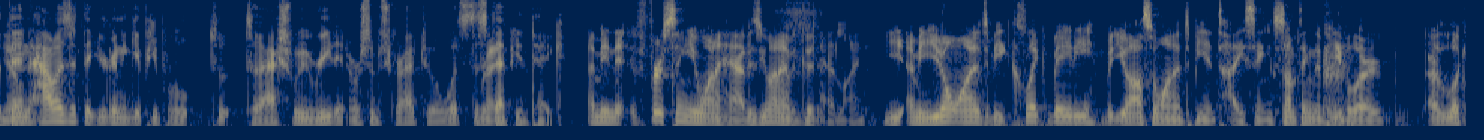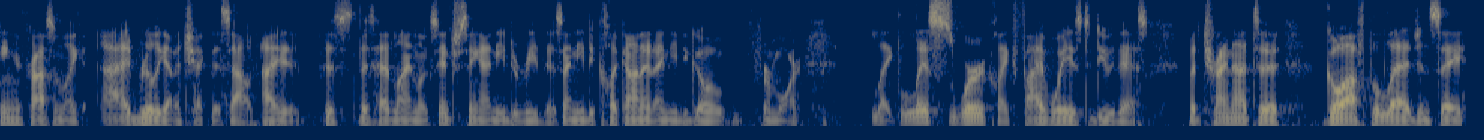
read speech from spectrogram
but Yep. then how is it that you're going to get people to, to actually read it or subscribe to it? What's the Right. step you'd take? I mean, first thing you want to have is you want to have a good headline. You, I mean, you don't want it to be clickbaity, but you also want it to be enticing, something that people are are looking across and like, I really got to check this out. I this this headline looks interesting. I need to read this. I need to click on it. I need to go for more. Like lists work, like five ways to do this, but try not to go off the ledge and say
